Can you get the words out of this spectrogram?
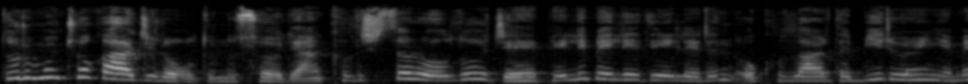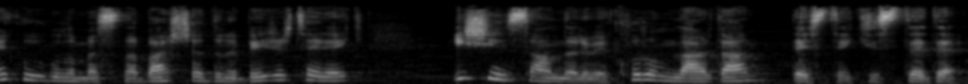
Durumun çok acil olduğunu söyleyen Kılıçdaroğlu, CHP'li belediyelerin okullarda bir öğün yemek uygulamasına başladığını belirterek iş insanları ve kurumlardan destek istedi.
